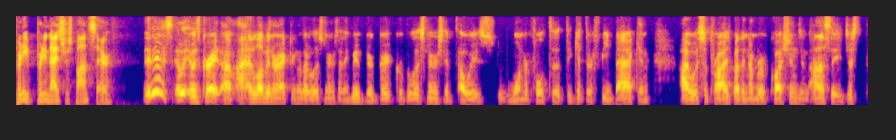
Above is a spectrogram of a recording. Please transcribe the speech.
pretty pretty nice response there. It is. It, it was great. Um, I love interacting with our listeners. I think we have a great group of listeners. It's always wonderful to to get their feedback. And I was surprised by the number of questions. And honestly, just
